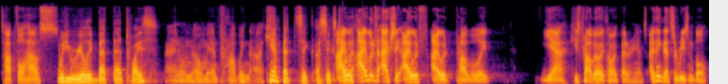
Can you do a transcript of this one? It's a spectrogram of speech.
top full house. Would you really bet that twice? I don't know, man. Probably not. I can't bet six, a six. I would. I would actually. I would. I would probably. Yeah, he's probably only calling with better hands. I think that's a reasonable.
